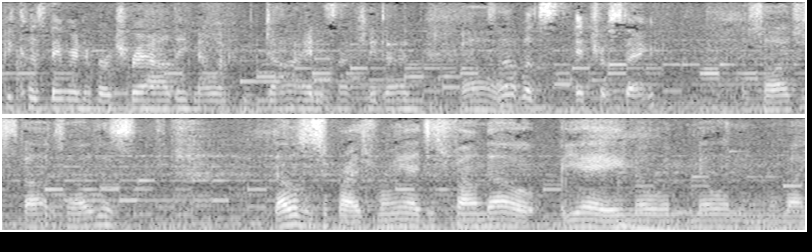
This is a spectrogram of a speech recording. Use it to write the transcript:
because they were in a virtual reality, no one who died is actually dead. Oh. So that was interesting. So I just got. So I just. That was a surprise for me. I just found out. Yay! No one. No one of my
